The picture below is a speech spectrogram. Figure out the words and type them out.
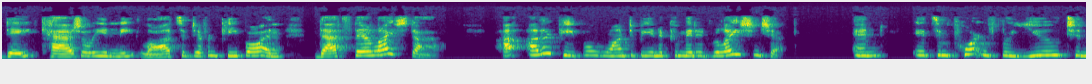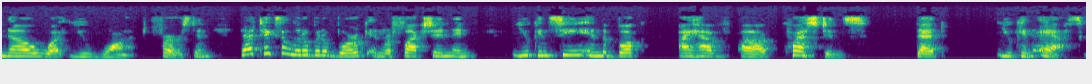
date casually and meet lots of different people, and that's their lifestyle. Uh, other people want to be in a committed relationship. And it's important for you to know what you want first. And that takes a little bit of work and reflection. And you can see in the book, I have uh, questions that you can ask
